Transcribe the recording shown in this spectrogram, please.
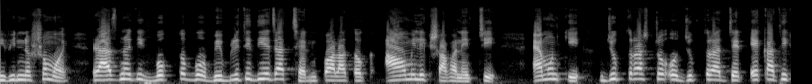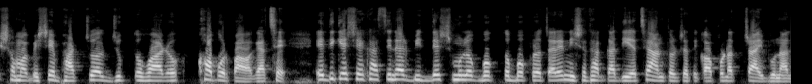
বিভিন্ন সময় রাজনৈতিক বক্তব্য বিবৃতি দিয়ে যাচ্ছেন পলাতক আওয়ামী লীগ সভানেত্রী। এমনকি যুক্তরাষ্ট্র ও যুক্তরাজ্যের একাধিক সমাবেশে ভার্চুয়াল যুক্ত হওয়ারও খবর পাওয়া গেছে। এদিকে শেখ হাসিনার বিদ্বেষমূলক বক্তব্য প্রচারে নিষেধাজ্ঞা দিয়েছে আন্তর্জাতিক অপরাধ ট্রাইব্যুনাল।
